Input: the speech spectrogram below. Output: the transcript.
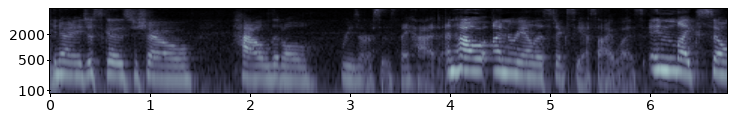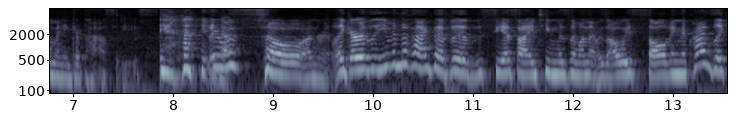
You know, and it just goes to show how little resources they had and how unrealistic CSI was in like so many capacities. It was so unreal. Like, or even the fact that the, the CSI team was the one that was always solving the crimes. Like,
